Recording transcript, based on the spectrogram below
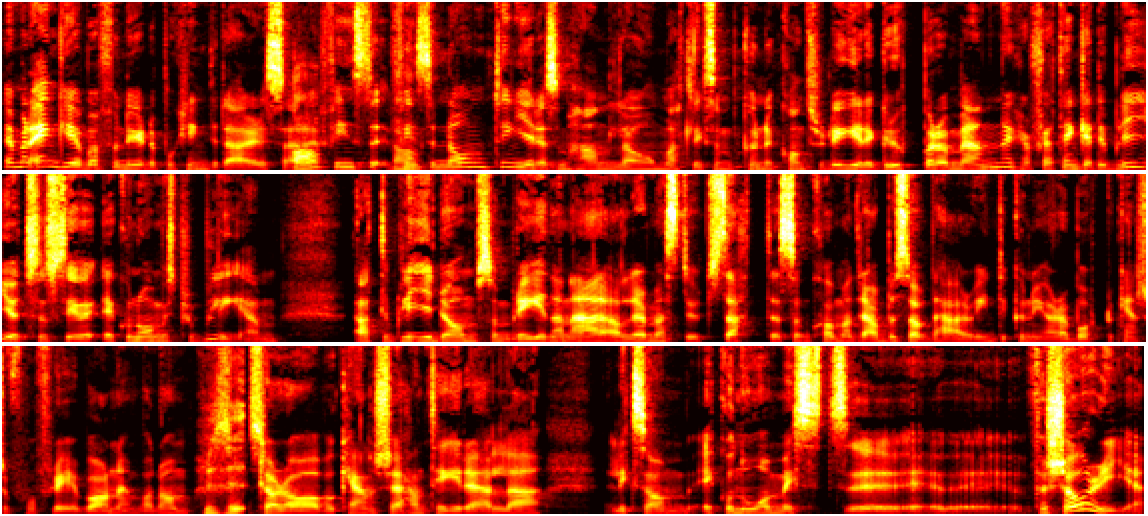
Nej, men en grej jag bara funderade på kring det där. Så här, Ja, finns, det, ja. finns det någonting i det som handlar om att liksom kunna kontrollera grupper av människor? För jag tänker att det blir ju ett socioekonomiskt problem. Att det blir de som redan är allra mest utsatta som kommer att drabbas av det här och inte kunna göra abort och kanske få fler barn än vad de Precis. klarar av och kanske hantera eller liksom ekonomiskt eh, försörja.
